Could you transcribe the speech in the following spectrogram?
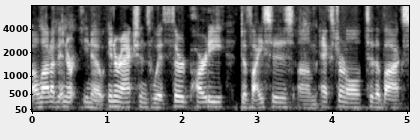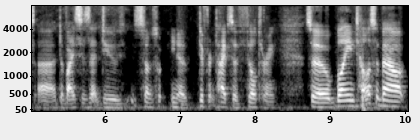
a lot of inter, you know interactions with third-party devices, um, external to the box uh, devices that do some you know different types of filtering. So Blaine, tell us about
